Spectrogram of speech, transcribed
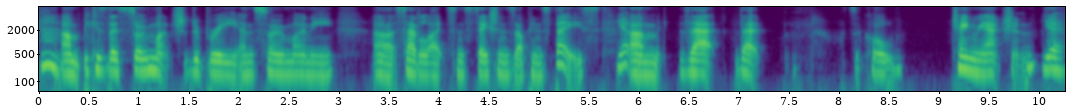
Mm. Um, because there's so much debris and so many uh, satellites and stations up in space. Yep. Um, that that what's it called? Chain reaction yeah.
